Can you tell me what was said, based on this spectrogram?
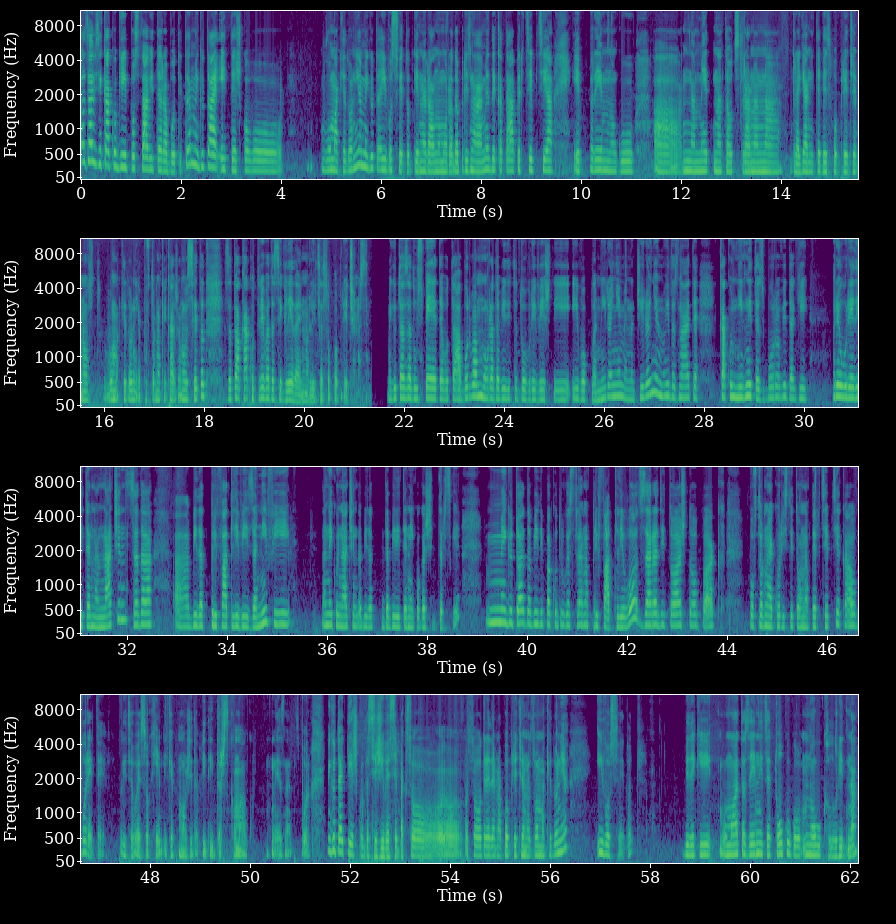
Па зависи како ги поставите работите, меѓутоа е тешко во во Македонија, меѓутоа и во светот генерално мора да признаеме дека таа перцепција е премногу а, наметната од страна на граѓаните без попреченост во Македонија, повторно ќе кажам во светот, за тоа како треба да се гледа едно лице со попреченост. Меѓутоа, за да успеете во таа борба, мора да бидете добри вешти и во планирање, менаџирање, но и да знаете како нивните зборови да ги преуредите на начин за да а, бидат прифатливи за нив и на некој начин да бидат да бидете некогаш и дрски. Меѓутоа да биде пак од друга страна прифатливо заради тоа што пак повторно ја користите на перцепција како ворете лицево е со хендикеп може да биде дрско малку. не знам збор. Меѓутоа е тешко да се живе сепак со э, со одредена попреченост во Македонија и во светот, бидејќи во мојата заедница е толку многу калоритна,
